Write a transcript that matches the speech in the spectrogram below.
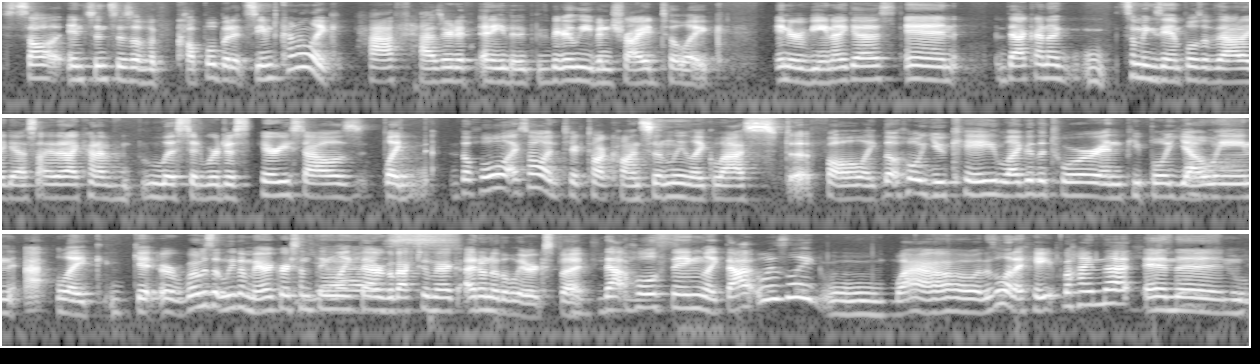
saw instances of a couple, but it seemed kind of like haphazard, if any. They barely even tried to like intervene, I guess. And that kind of some examples of that, I guess, I, that I kind of listed were just Harry Styles, like the whole. I saw on TikTok constantly, like last uh, fall, like the whole UK leg of the tour and people yelling at like get or what was it, leave America or something like that, or go back to America. I don't know the lyrics, but that whole thing, like that was like wow. There's a lot of hate behind that, and then.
